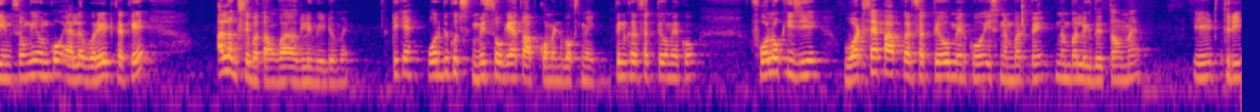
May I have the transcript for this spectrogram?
थीम्स होंगे उनको एलोबोरेट करके अलग से बताऊँगा अगली वीडियो में। ठीक है? और भी कुछ मिस हो गया तो आप कमेंट बॉक्स में पिन कर सकते हो मेरे को। फॉलो कीजिए। व्हाट्सएप आप कर सकते हो मेरे को इस नंबर पे। नंबर लिख देता हूँ मैं। Eight three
